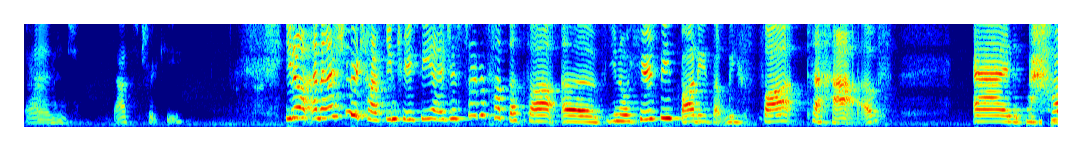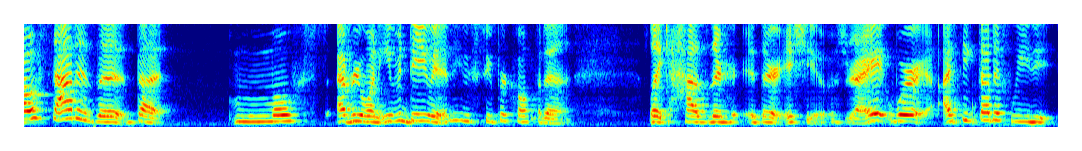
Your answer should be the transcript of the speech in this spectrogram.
And that's tricky. You know and as you were talking tracy i just sort of had the thought of you know here's these bodies that we fought to have. And how sad is it that most everyone even david who's super confident like has their their issues right? Where i think that if we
